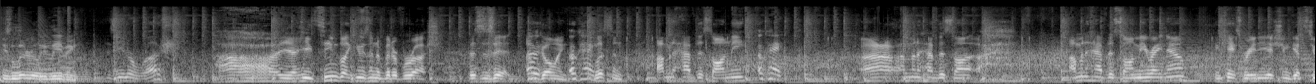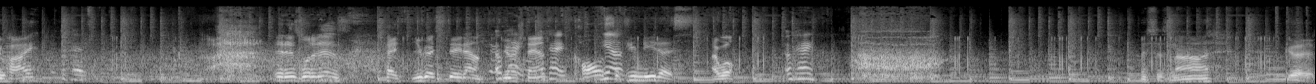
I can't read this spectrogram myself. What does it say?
He's literally leaving. Is he in a rush? Ah, yeah, he seemed like he was in a bit of a rush. This is it. I'm Okay, going. okay. Listen, I'm gonna have this on me. Okay. Ah, I'm gonna have this on. I'm gonna have this on me right now in case radiation gets too high. Okay. It is what it is. Hey, you guys stay down. Okay. You understand? Okay. Call us yeah. if you need us. I will. Okay. This is not good.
